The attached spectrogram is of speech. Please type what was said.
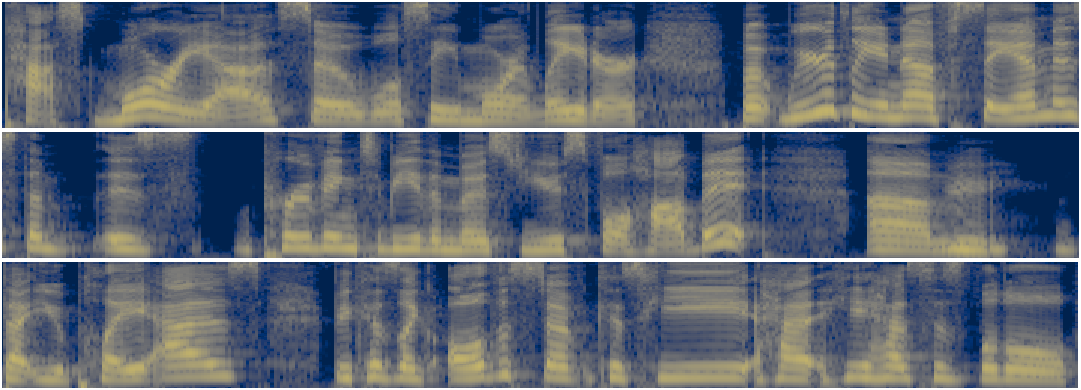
past Moria so we'll see more later but weirdly enough Sam is the is proving to be the most useful hobbit um Hmm. that you play as because like all the stuff cuz he ha- he has his little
